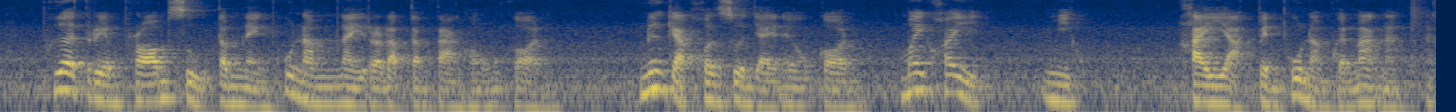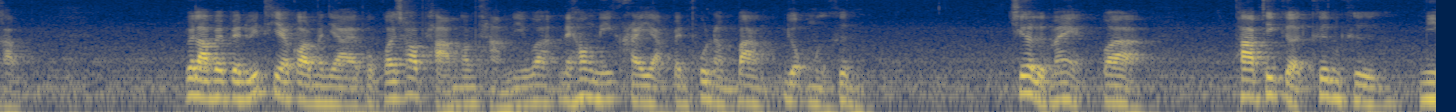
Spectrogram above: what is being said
ำเพื่อเตรียมพร้อมสู่ตำแหน่งผู้นำในระดับต่างๆ ขององค์กร เนื่องจากคนส่วนใหญ่ในองค์กรไม่ค่อยมีใครอยากเป็นผู้นำกันมากนักนะครับ เวลาไปเป็นวิทยากรบรรยาย ผมก็ชอบถามคำถามนี้ว่า ในห้องนี้ใครอยากเป็นผู้นำบ้างยกมือขึ้น เชื่อหรือไม่ว่าภาพที่เกิดขึ้นคือมี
